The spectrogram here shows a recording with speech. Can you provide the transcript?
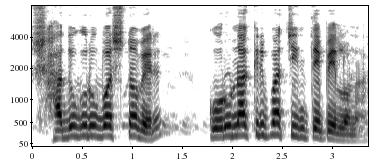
সাধুগুরু বৈষ্ণবের করুণা কৃপা চিনতে পেল না।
